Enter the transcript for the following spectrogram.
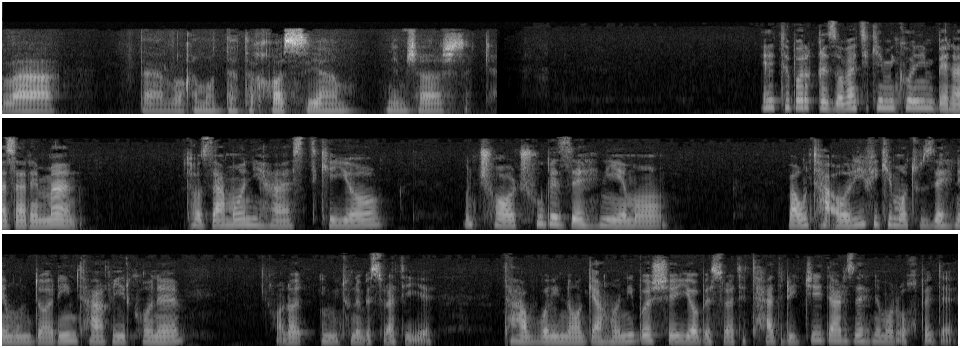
و در واقع مدت خاصی هم نمیشه براش اعتبار قضاوتی که می‌کنیم به نظر من تا زمانی هست که یا اون چارچوب ذهنی ما و اون تعاریفی که ما تو ذهنمون داریم تغییر کنه حالا این می‌تونه به صورت یه تحولی ناگهانی باشه یا به صورت تدریجی در ذهن ما رخ بده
